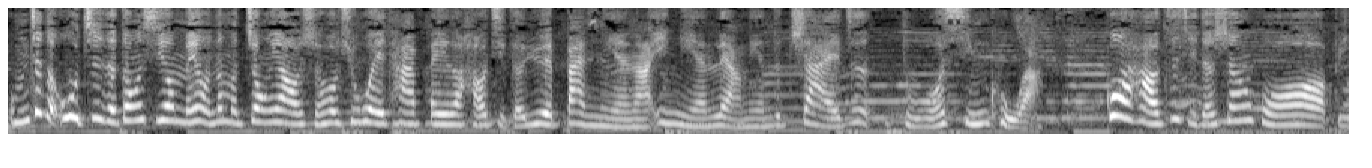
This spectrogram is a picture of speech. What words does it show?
我们这个物质的东西又没有那么重要的时候，去为他背了好几个月、半年啊、一年、两年的债，这多辛苦啊！过好自己的生活，比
